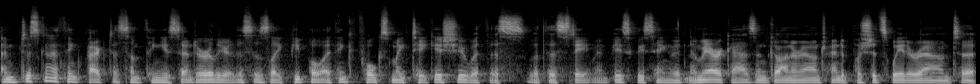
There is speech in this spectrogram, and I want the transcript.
I'm just going to think back to something you said earlier. This is like people. I think folks might take issue with this with this statement, basically saying that America hasn't gone around trying to push its weight around. To,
